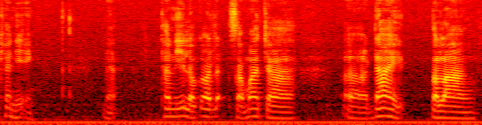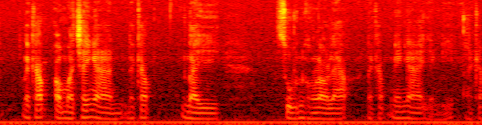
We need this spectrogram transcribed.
แค่นี้เองนะท่านี้เราก็สามารถจะ ได้ตารางนะครับเอามาใช้งานนะครับในศูนย์ของเราแล้วนะครับง่ายๆอย่างนี้นะครับ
